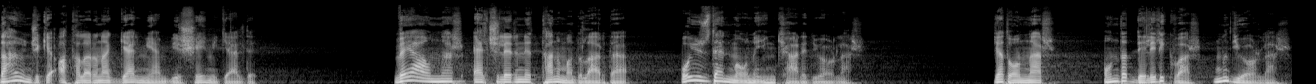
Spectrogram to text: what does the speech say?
daha önceki atalarına gelmeyen bir şey mi geldi? Veya onlar elçilerini tanımadılar da o yüzden mi onu inkar ediyorlar? Ya da onlar onda delilik var mı diyorlar?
